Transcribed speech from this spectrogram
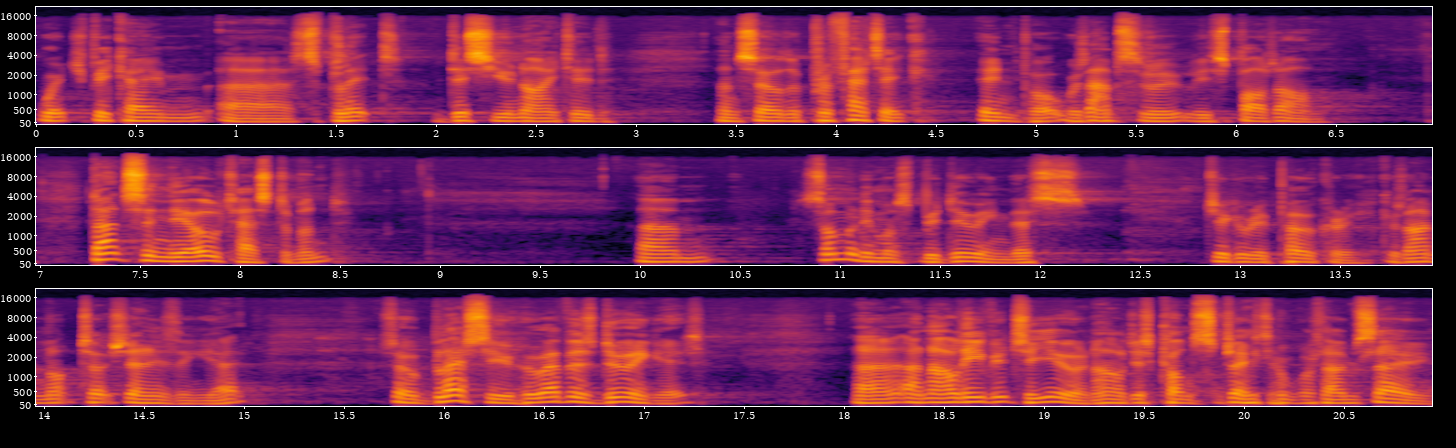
which became uh, split, disunited, and so the prophetic input was absolutely spot on. That's in the Old Testament. Um, somebody must be doing this jiggery pokery because I've not touched anything yet. So bless you, whoever's doing it. Uh, and I'll leave it to you and I'll just concentrate on what I'm saying.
